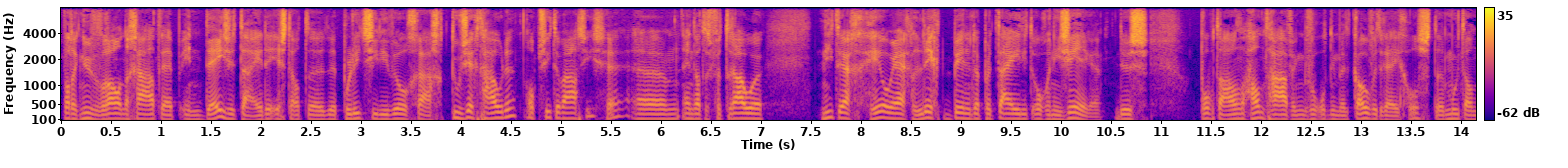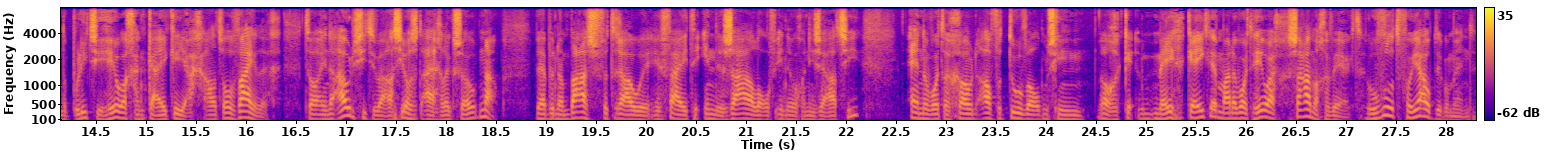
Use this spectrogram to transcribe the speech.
wat ik nu vooral in de gaten heb in deze tijden... is dat uh, de politie die wil graag toezicht houden op situaties. Hè? Um, en dat het vertrouwen niet echt heel erg ligt binnen de partijen die het organiseren. Dus bijvoorbeeld de handhaving, bijvoorbeeld nu met COVID-regels, dan moet dan de politie heel erg gaan kijken, ja, gaat het wel veilig? Terwijl in de oude situatie was het eigenlijk zo, nou, we hebben een basisvertrouwen in feite in de zalen of in de organisatie. En dan wordt er gewoon af en toe wel misschien wel meegekeken, maar er wordt heel erg samengewerkt. Hoe voelt het voor jou op dit moment?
